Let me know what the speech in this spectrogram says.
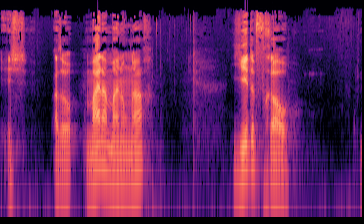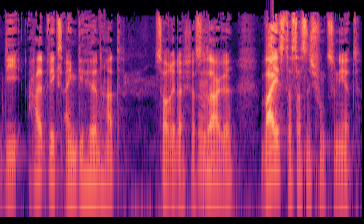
ich, also meiner Meinung nach, jede Frau, die halbwegs ein Gehirn hat, sorry, dass ich das so sage, weiß, dass das nicht funktioniert.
